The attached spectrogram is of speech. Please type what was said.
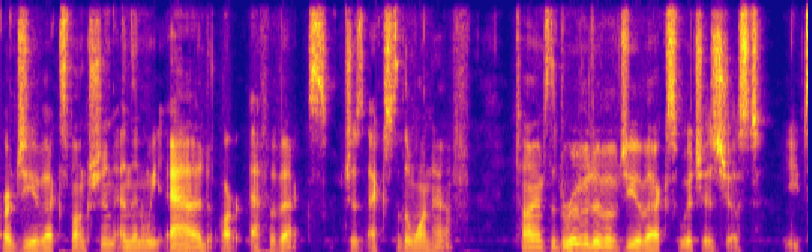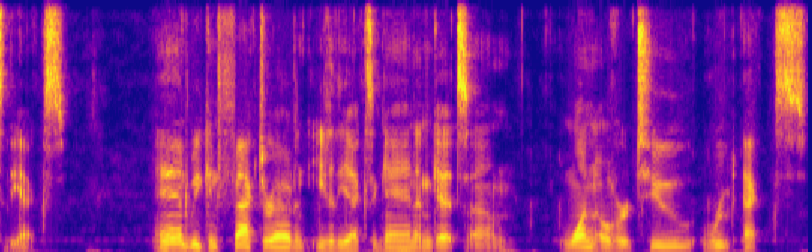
our g of x function, and then we add our f of x, which is x to the 1 half, times the derivative of g of x, which is just e to the x. And we can factor out an e to the x again and get um, 1 over 2 root x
